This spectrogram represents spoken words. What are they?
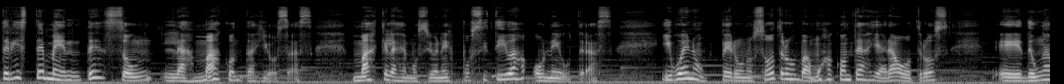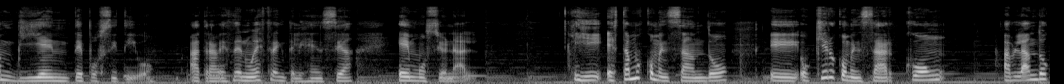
tristemente son las más contagiosas, más que las emociones positivas o neutras. Y bueno, pero nosotros vamos a contagiar a otros eh, de un ambiente positivo a través de nuestra inteligencia emocional. Y estamos comenzando, eh, o quiero comenzar con hablando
